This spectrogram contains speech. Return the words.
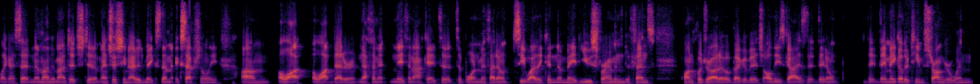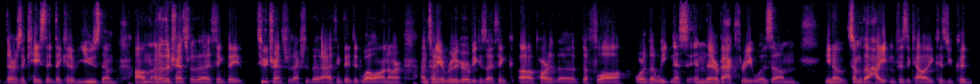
like I said, Nemanja Matic to Manchester United makes them exceptionally um, a lot a lot better. Nathan Nathan Ake to, to Bournemouth, I don't see why they couldn't have made use for him in defense. Juan Cuadrado, Begovic, all these guys that they don't they, they make other teams stronger when there's a case that they could have used them. Um, another transfer that I think they two transfers actually that I think they did well on are Antonio Rudiger because I think uh, part of the the flaw or the weakness in their back three was um, you know some of the height and physicality because you could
